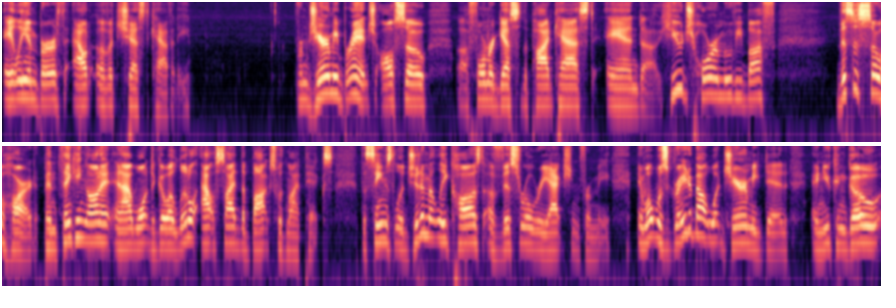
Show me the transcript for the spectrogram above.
alien birth out of a chest cavity. From Jeremy Branch, also a former guest of the podcast and huge horror movie buff. This is so hard. Been thinking on it, and I want to go a little outside the box with my picks. The scenes legitimately caused a visceral reaction from me. And what was great about what Jeremy did, and you can go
